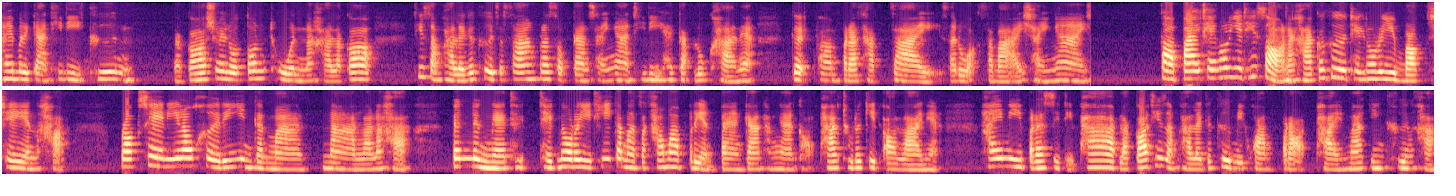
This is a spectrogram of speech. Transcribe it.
ให้บริการที่ดีขึ้น แล้วก็ช่วยลดต้นทุนนะคะ แล้วก็ที่สำคัญเลยก็คือจะสร้างประสบการณ์ใช้งานที่ดีให้กับลูกค้าเนี่ยเกิดความประทับใจสะดวกสบายใช้ง่าย ต่อไปเทคโนโลยีที่ 2 นะคะ ก็คือเทคโนโลยีบล็อกเชนค่ะบล็อกเชนนี้เราเคยได้ยินกันมานานแล้วนะคะ เป็นหนึ่งในเทคโนโลยีที่กำลังจะเข้ามาเปลี่ยนแปลงการทำงานของภาคธุรกิจออนไลน์เนี่ยให้มีประสิทธิภาพ แล้วก็ที่สำคัญเลยก็คือมีความปลอดภัยมากยิ่งขึ้นค่ะ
